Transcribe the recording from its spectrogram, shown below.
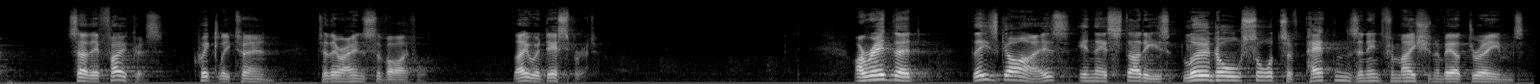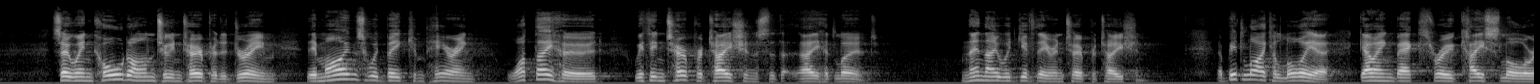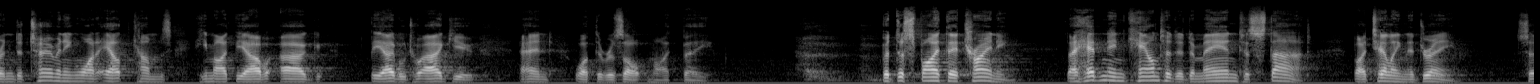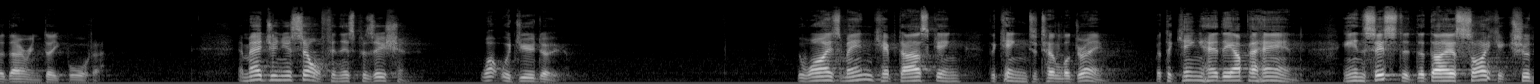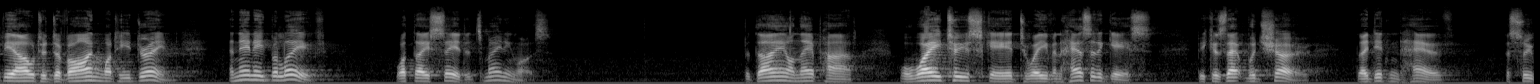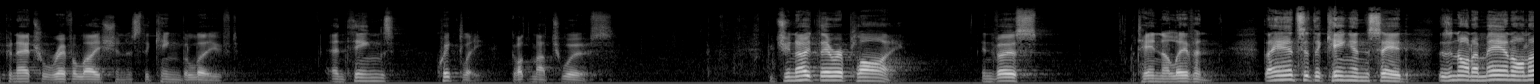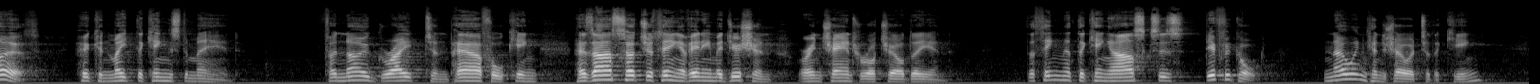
so their focus quickly turned to their own survival. They were desperate. I read that these guys, in their studies, learned all sorts of patterns and information about dreams. So, when called on to interpret a dream, their minds would be comparing what they heard with interpretations that they had learned. And then they would give their interpretation. A bit like a lawyer going back through case law and determining what outcomes he might be able, argue, be able to argue and what the result might be. But despite their training, they hadn't encountered a demand to start by telling the dream, so they're in deep water. Imagine yourself in this position. What would you do? The wise men kept asking the king to tell the dream, but the king had the upper hand. He insisted that they, as psychics, should be able to divine what he dreamed, and then he'd believe what they said its meaning was. But they, on their part, were way too scared to even hazard a guess because that would show they didn't have a supernatural revelation as the king believed. And things quickly got much worse. But you note their reply in verse 10 11. They answered the king and said, There's not a man on earth who can meet the king's demand. For no great and powerful king has asked such a thing of any magician or enchanter or Chaldean. The thing that the king asks is difficult. No one can show it to the king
